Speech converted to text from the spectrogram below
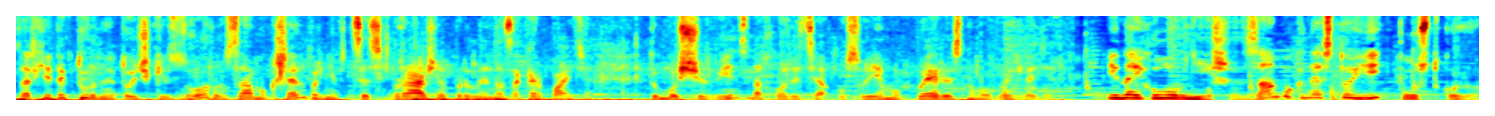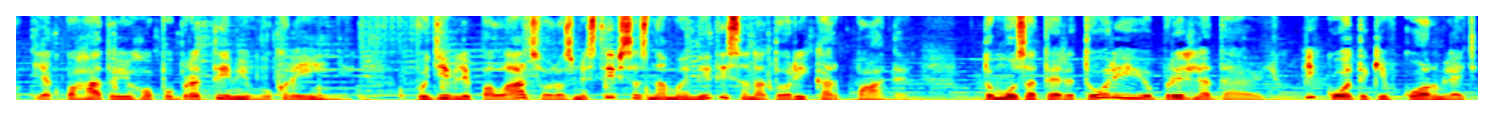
З архітектурної точки зору замок Шенборнів це справжня перлина Закарпаття, тому що він знаходиться у своєму первісному вигляді. І найголовніше, замок не стоїть пусткою, як багато його побратимів в Україні. Будівлі палацу розмістився знаменитий санаторій Карпати. Тому за територією приглядають і котиків кормлять.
